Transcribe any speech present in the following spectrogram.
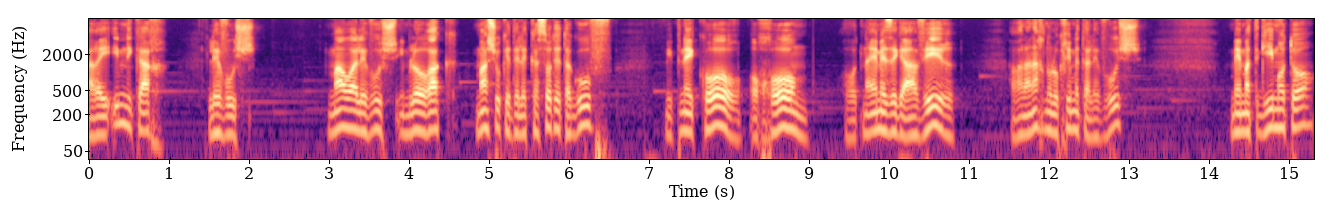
הרי אם ניקח לבוש, מהו הלבוש אם לא רק משהו כדי לכסות את הגוף מפני קור או חום או תנאי מזג האוויר? אבל אנחנו לוקחים את הלבוש, ממתגים אותו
